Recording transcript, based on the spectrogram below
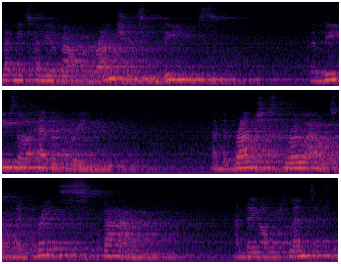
Let me tell you about the branches and leaves. The leaves are evergreen, and the branches grow out in a great span, and they are plentiful.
